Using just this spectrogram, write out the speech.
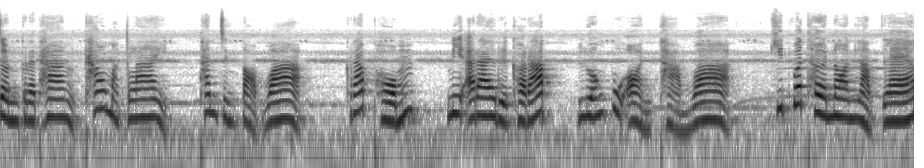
จนกระทั่งเข้ามาใกล้ ท่านจึงตอบว่า ครับผม มีอะไรหรือขอรับ หลวงปู่อ่อนถามว่า คิดว่าเธอนอนหลับแล้ว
